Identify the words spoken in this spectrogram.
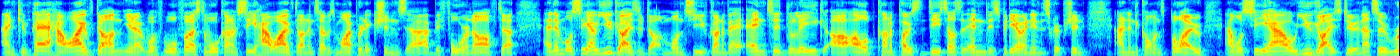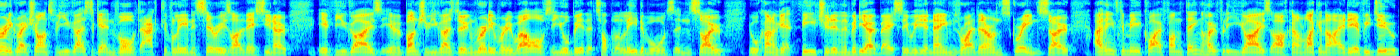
and compare how I've done. You know, we'll, we'll first of all kind of see how I've done in terms of my predictions uh, before and after, and then we'll see how you guys have done once you've kind of entered the league. Uh, I'll kind of post the details at the end of this video and in the description and in the comments below, and we'll see how you guys do. And that's a really great chance for you guys to get involved actively in a series like this. You know, if you guys, if a bunch of you guys doing really, really well, obviously you'll be at the top of the leaderboards, and so you'll kind of get featured in the video basically with your names right there on screen. So I think it's gonna be quite a fun thing. Hopefully you guys are kind of liking that idea. If you do,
